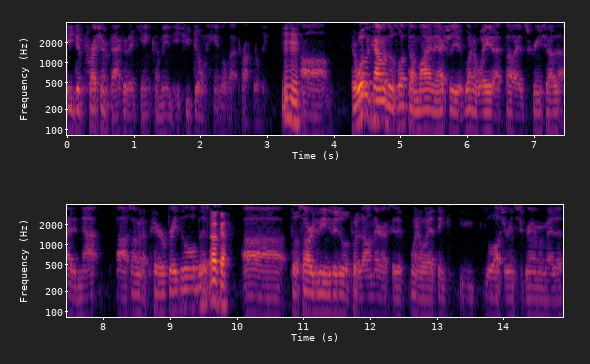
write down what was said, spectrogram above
a depression factor that can come in if you don't handle that properly. hmm Um, there was a comment that was left on mine, and actually it went away. I thought I had screenshot it. I did not. Uh, so I'm going to paraphrase it a little bit. Okay. Uh, so sorry to the individual that put it on there. I said it went away. I think you, you lost your Instagram or might have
